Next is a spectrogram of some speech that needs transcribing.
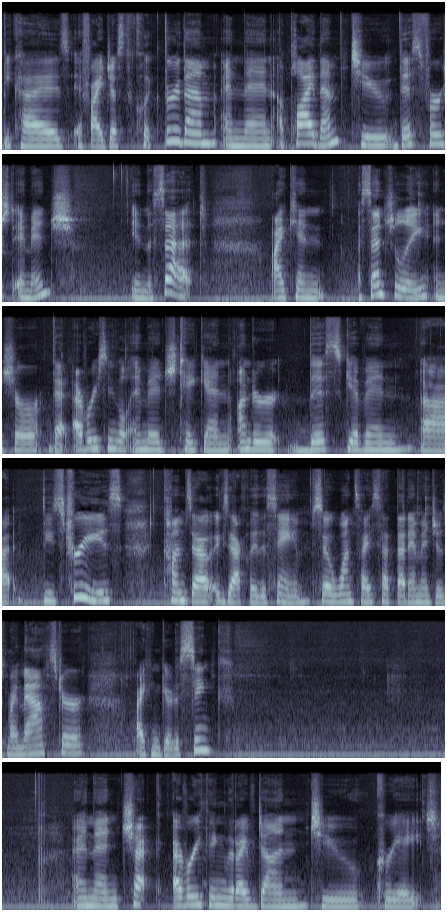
because if I just click through them and then apply them to this first image in the set, I can essentially ensure that every single image taken under this given uh, these trees comes out exactly the same. So once I set that image as my master, I can go to sync and then check everything that I've done to create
